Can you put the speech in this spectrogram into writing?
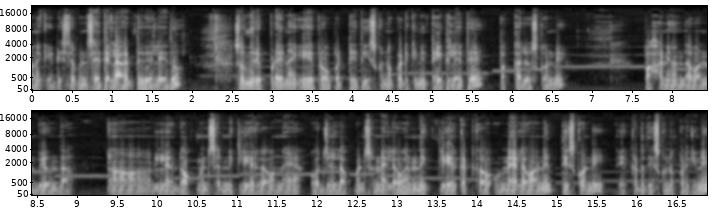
మనకి డిస్టర్బెన్స్ అయితే ఎలాంటిది లేదు. సో మీరు ఎప్పుడైనా ఏ ప్రాపర్టీ తీసుకున్నప్పటికీ టైటిల్ అయితే పక్కా చూసుకోండి. పహాని ఉందా వన్ బి ఉందా? డాక్యుమెంట్స్ అన్నీ క్లియర్గా ఉన్నాయా? ఒరిజినల్ డాక్యుమెంట్స్ ఉన్నాయా లేవో? అన్నీ క్లియర్ కట్గా ఉన్నాయా లేవో అని తీసుకోండి. ఎక్కడ తీసుకున్నప్పటికీ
